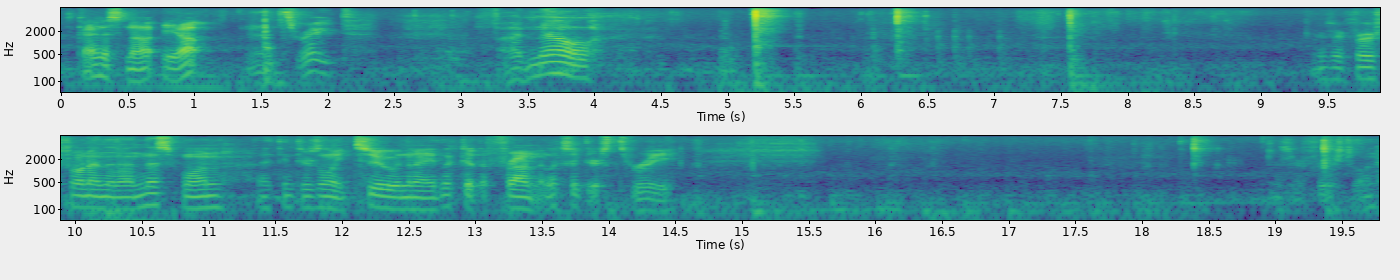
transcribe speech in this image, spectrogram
It's kind of snot. Yep, that's right. Five mil. There's our first one, and then on this one, I think there's only two, and then I looked at the front, it looks like there's three. There's our first one.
